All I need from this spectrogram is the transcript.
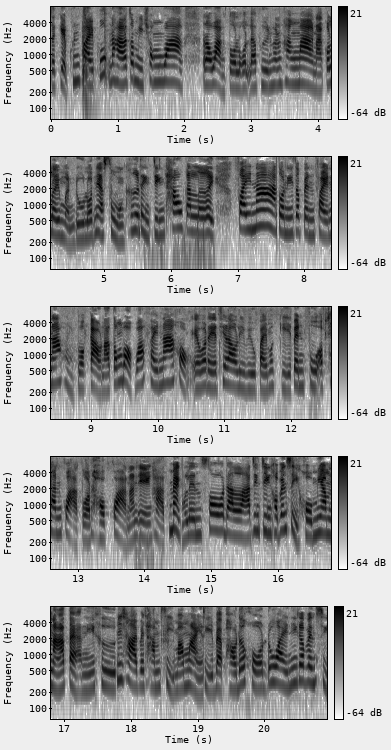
จะเก็บขึ้นไปปุ๊บนะคะก็จะมีช่องว่างระหว่างตัวรถและพื้นค่อนข้างมากนะก็เลยเหมือนดูรถเนี่ยสูงขึ้นจริง ๆ เท่ากันเลย ไฟหน้าตัวนี้จะเป็นไฟหน้าของตัวเก่านะ ต้องบอกว่าไฟหน้าของเอเวอเรสต์ที่เรารีวิวไปเมื่อกี้เป็น full option กว่าตัวท็อปกว่านั่นเองค่ะแม็กเลนโซดัลลัสจริง ๆเขาเป็นสีโครเมียมนะ แต่อันนี้คือพี่ชายไปทำสีมาใหม่สีแบบ powder coat ด้วยนี่ก็เป็นสี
